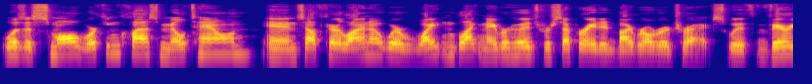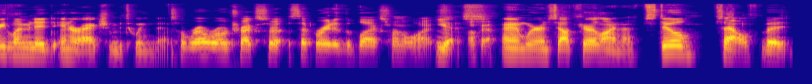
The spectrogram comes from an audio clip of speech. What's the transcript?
was a small working class mill town in South Carolina where white and black neighborhoods were separated by railroad tracks with very limited interaction between them. So railroad tracks separated the blacks from the whites. Yes. Okay. And we're in South Carolina. Still south, but a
